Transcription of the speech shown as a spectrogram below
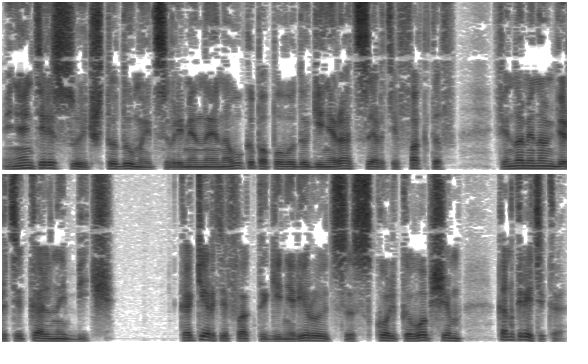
Меня интересует, что думает современная наука по поводу генерации артефактов феноменом вертикальный бич. Какие артефакты генерируются, сколько, в общем, конкретика.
